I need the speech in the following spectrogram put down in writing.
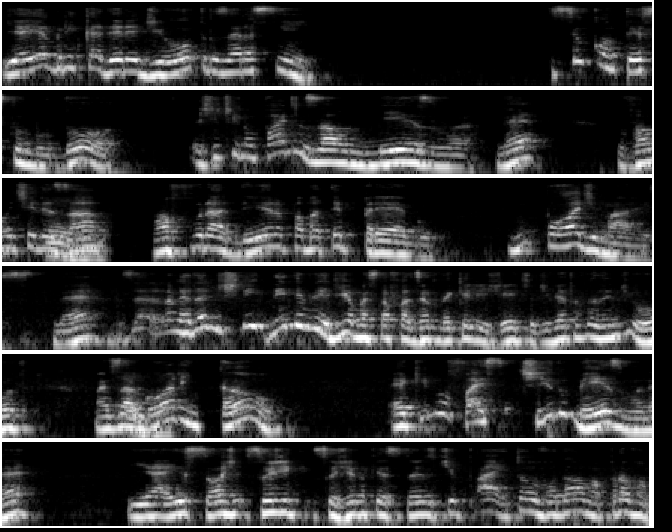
E aí a brincadeira de outros era assim: se o contexto mudou, a gente não pode usar o mesmo, né? Vamos utilizar uhum. uma furadeira para bater prego. Não pode mais, né? Na verdade, a gente nem, nem deveria mais estar fazendo daquele jeito, eu devia estar fazendo de outro. Mas uhum. agora, então, é que não faz sentido mesmo, né? E aí surge, surgiram questões do tipo, ah, então eu vou dar uma prova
